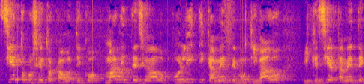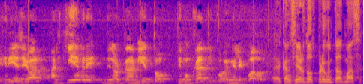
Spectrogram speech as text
100% caótico, malintencionado, políticamente motivado y que ciertamente quería llevar al quiebre del ordenamiento democrático en el Ecuador. Eh, canciller, dos preguntas más.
